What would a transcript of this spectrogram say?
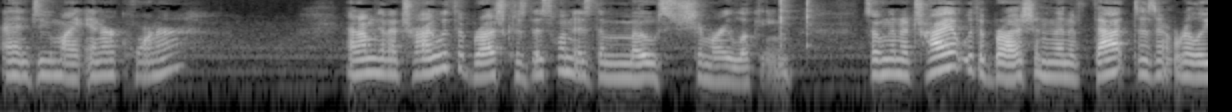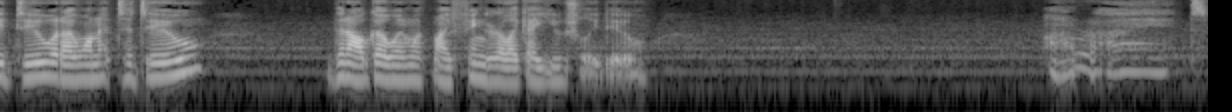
and do my inner corner. And I'm going to try with the brush because this one is the most shimmery looking. So I'm going to try it with a brush and then if that doesn't really do what I want it to do, then I'll go in with my finger like I usually do. All right.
